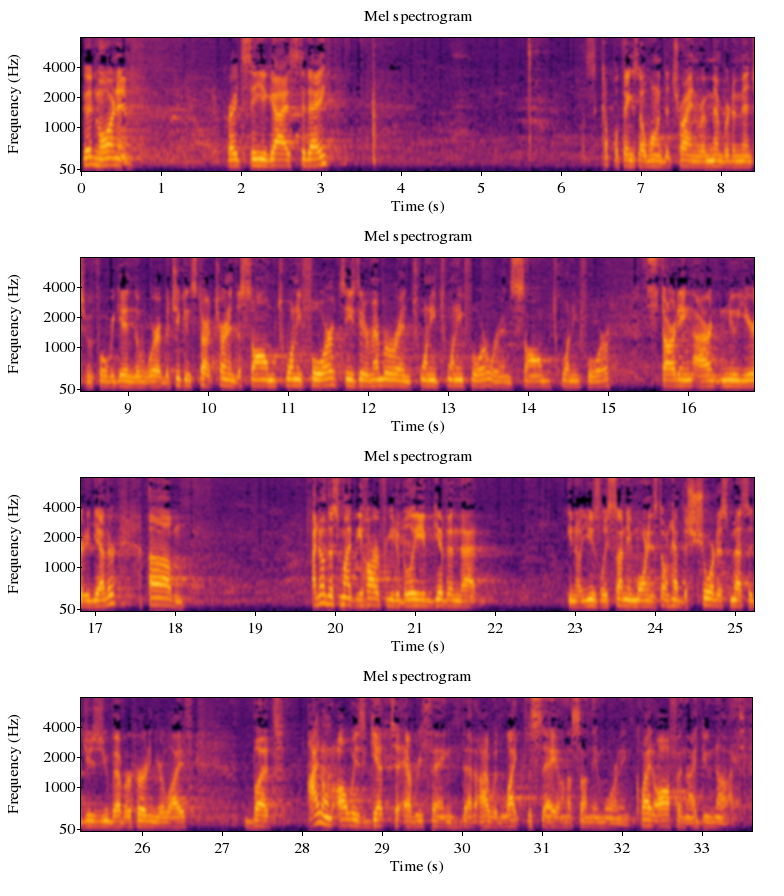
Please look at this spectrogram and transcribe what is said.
Good morning. Great to see you guys today. There's a couple things I wanted to try and remember to mention before we get into the word, but you can start turning to Psalm 24. It's easy to remember. We're in 2024. We're in Psalm 24, starting our new year together. Um, I know this might be hard for you to believe given that, you know, usually Sunday mornings don't have the shortest messages you've ever heard in your life, but I don't always get to everything that I would like to say on a Sunday morning. Quite often, I do not.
